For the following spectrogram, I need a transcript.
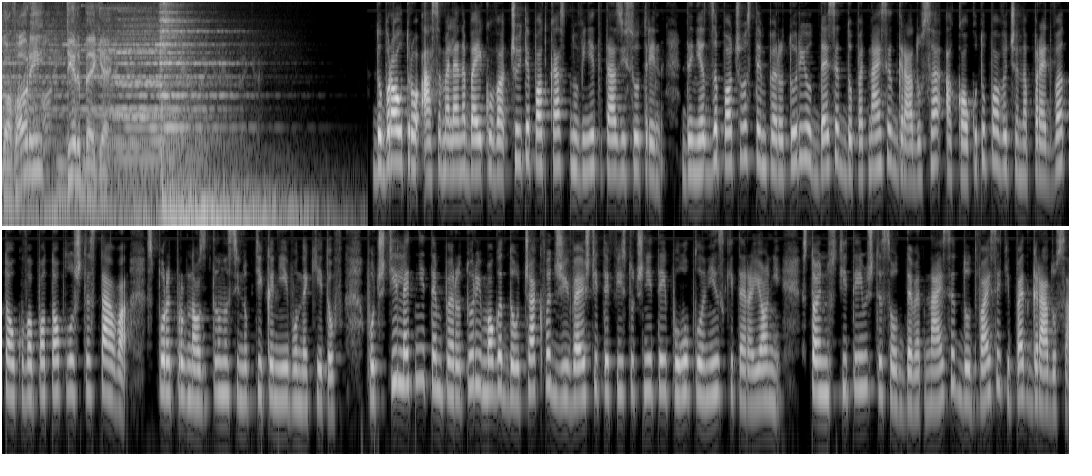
Говори Дирбеге. Добро утро, аз съм Елена Бейкова. Чуйте подкаст новините тази сутрин. Денят започва с температури от 10 до 15 градуса, а колкото повече напредва, толкова по-топло ще става, според прогнозата на синоптика Ниво Некитов. Почти летни температури могат да очакват живеещите в източните и полупланинските райони. Стойностите им ще са от 19 до 25 градуса.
